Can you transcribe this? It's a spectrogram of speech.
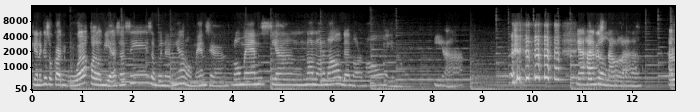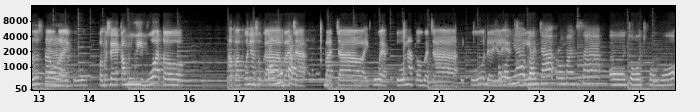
Karena kesukaan gua kalau biasa sih sebenarnya romance ya. Romance yang non normal dan normal, you know. Iya. ya harus tahu lah. Harus tahu Ya. lah itu. Kalau misalnya kamu wibu atau apa pun yang suka Kamu, baca baca itu webtoon atau baca itu dari Pokoknya legend, baca romansa eh, cowok-cowok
